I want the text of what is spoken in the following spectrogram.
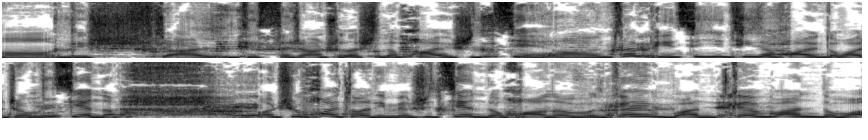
嗯，第十二第四章说的神的话语是剑啊。在凭信心听见话语的话，这剑呢，啊，这话语到里面是剑的话呢，该弯该弯的挖，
